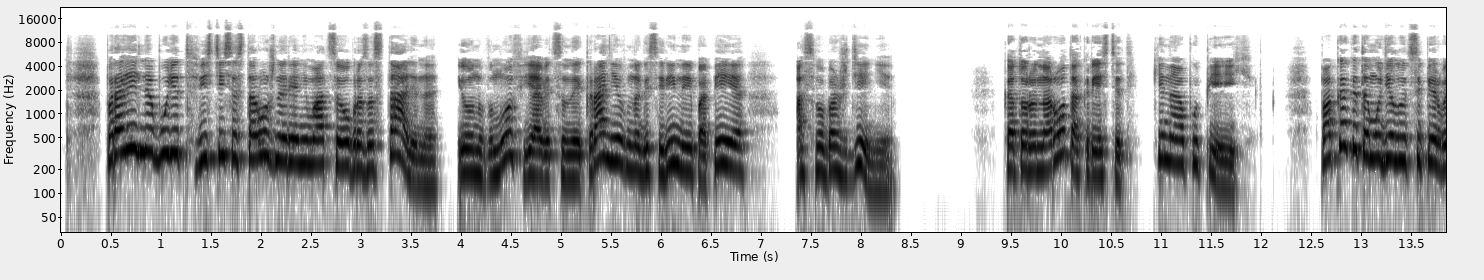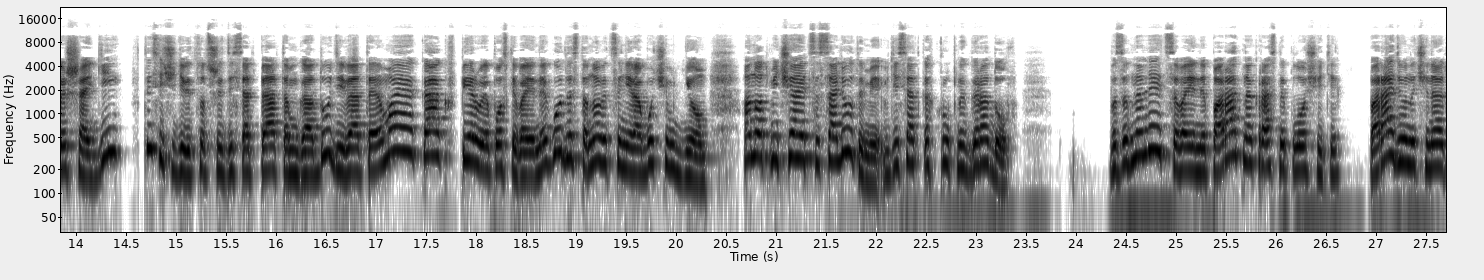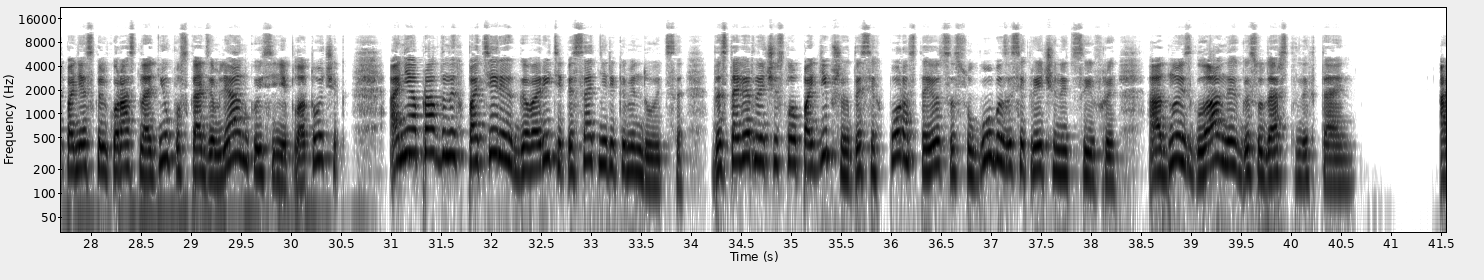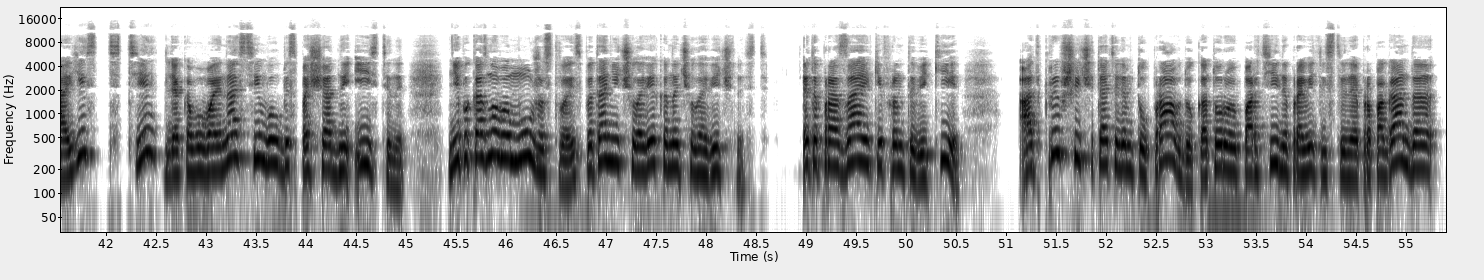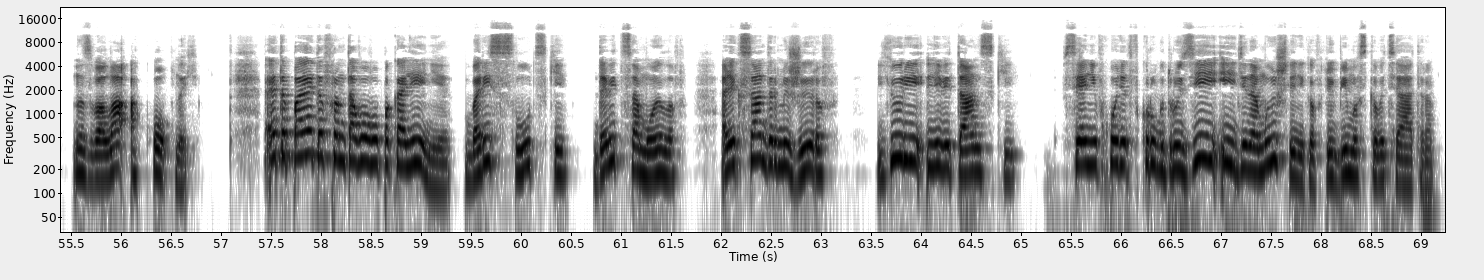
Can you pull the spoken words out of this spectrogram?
Параллельно будет вестись осторожная реанимация образа Сталина, и он вновь явится на экране в многосерийной эпопее «Освобождение», которую народ окрестит киноопупеей. Пока к этому делаются первые шаги, в 1965 году 9 мая, как в первые послевоенные годы, становится нерабочим днем. Оно отмечается салютами в десятках крупных городов – Возобновляется военный парад на Красной площади. По радио начинают по нескольку раз на дню пускать землянку и синий платочек. О неоправданных потерях говорить и писать не рекомендуется. Достоверное число погибших до сих пор остается сугубо засекреченной цифрой, одной из главных государственных тайн. А есть те, для кого война — символ беспощадной истины, непоказного мужества, испытаний человека на человечность. Это прозаики-фронтовики, открывшие читателям ту правду, которую партийно-правительственная пропаганда назвала окопной. Это поэты фронтового поколения Борис Слуцкий, Давид Самойлов, Александр Межиров, Юрий Левитанский, все они входят в круг друзей и единомышленников Любимовского театра.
